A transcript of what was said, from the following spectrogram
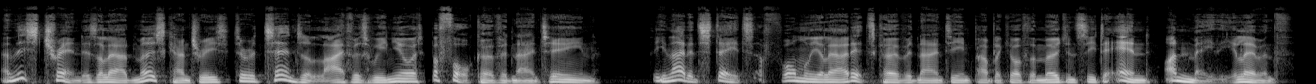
And this trend has allowed most countries to return to life as we knew it before COVID 19. The United States formally allowed its COVID 19 public health emergency to end on May the 11th.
